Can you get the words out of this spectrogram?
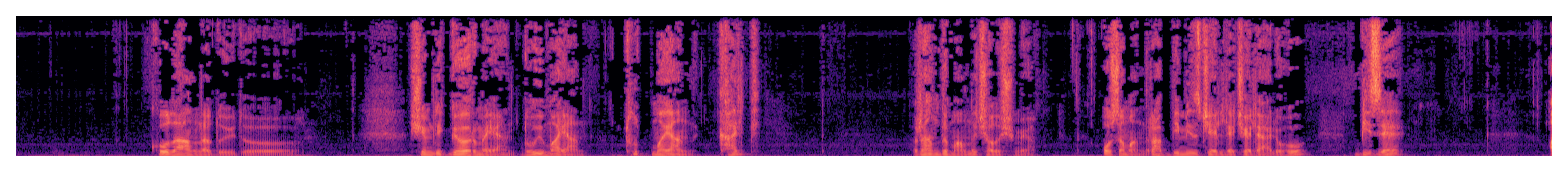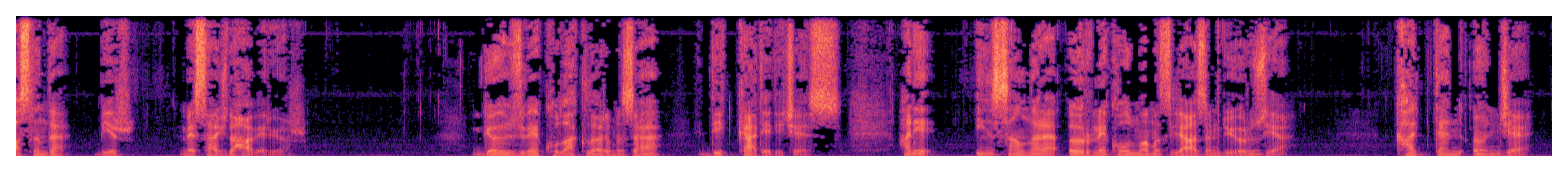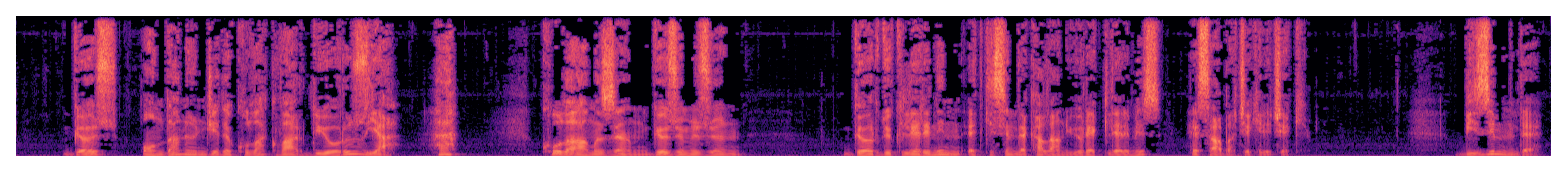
kulağınla duydun. Şimdi görmeyen, duymayan, tutmayan kalp randımanlı çalışmıyor. O zaman Rabbimiz Celle Celaluhu bize aslında bir mesaj daha veriyor. Göz ve kulaklarımıza dikkat edeceğiz. Hani insanlara örnek olmamız lazım diyoruz ya, kalpten önce göz, ondan önce de kulak var diyoruz ya, heh, kulağımızın, gözümüzün, gördüklerinin etkisinde kalan yüreklerimiz hesaba çekilecek. Bizim de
